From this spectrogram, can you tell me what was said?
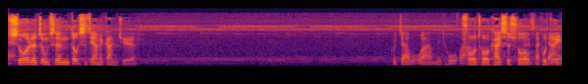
所有的众生都是这样的感觉。佛陀开始说不对，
